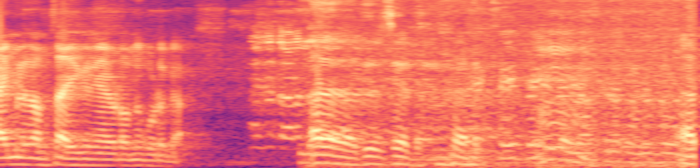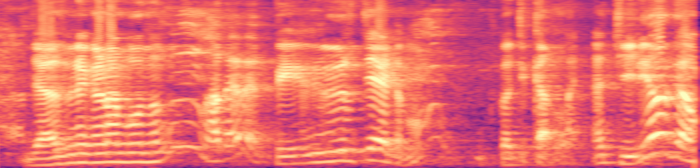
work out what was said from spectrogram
ടൈമിൽ സംസാരിക്കുന്ന ഞാൻ ഇവിടെ ഒന്ന് കൊടുക്കാം. ജാസ്മിനെ കാണാൻ പോകുന്നു. അതെ അതെ തീർച്ചയായിട്ടും. കൊച്ചു കള്ള ഞാൻ ചിരി നോക്കാം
